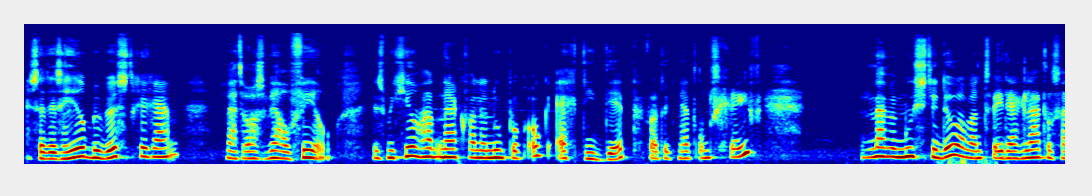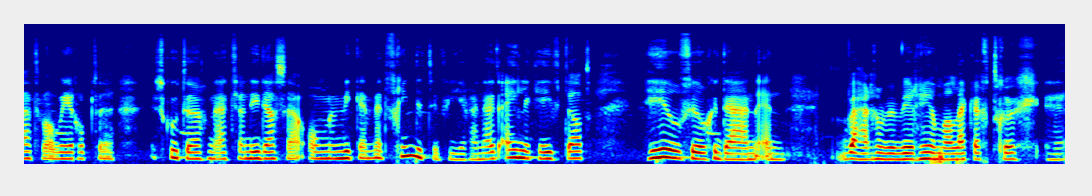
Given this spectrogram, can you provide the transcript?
Dus dat is heel bewust gegaan. Maar het was wel veel. Dus Michiel had na Kuala Lumpur ook echt die dip, wat ik net omschreef. Maar we moesten door, want twee dagen later zaten we alweer op de scooter naar Chandidasa om een weekend met vrienden te vieren. En uiteindelijk heeft dat heel veel gedaan en waren we weer helemaal lekker terug eh,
